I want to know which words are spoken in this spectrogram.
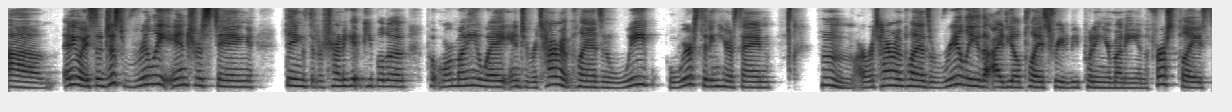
um, anyway so just really interesting things that are trying to get people to put more money away into retirement plans and we we're sitting here saying hmm our retirement plans really the ideal place for you to be putting your money in the first place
